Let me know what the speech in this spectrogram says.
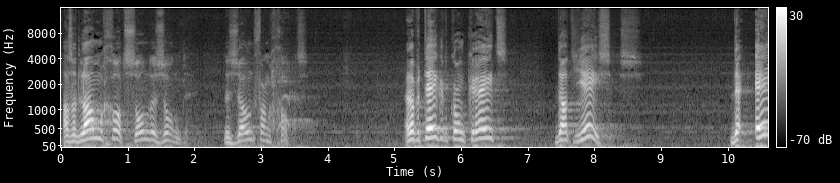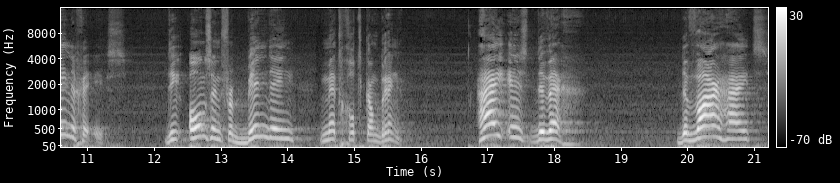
Als het lam God zonder zonde. De zoon van God. En dat betekent concreet dat Jezus de enige is die ons in verbinding met God kan brengen. Hij is de weg, de waarheid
